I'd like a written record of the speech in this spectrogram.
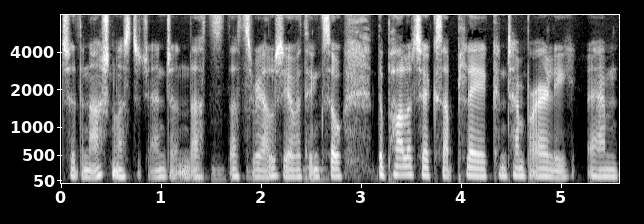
to the nationalist agenda, and that's that's the reality of it. I think so. The politics at play contemporarily. Um,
